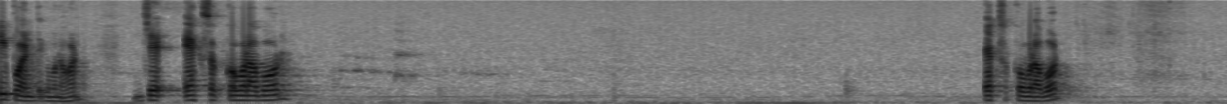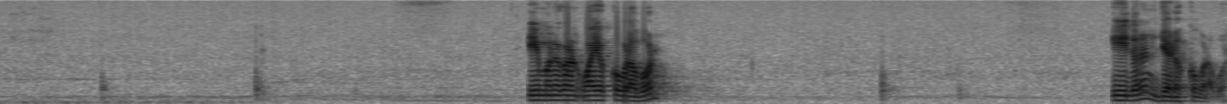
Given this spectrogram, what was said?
এই পয়েন্ট থেকে মনে হন যে এক্স অক্ষ বরাবর এক্স অক্ষ বরাবর এই মনে করেন ওয়াই অক্ষ বরাবর এই ধরেন জেড অক্ষ বরাবর।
